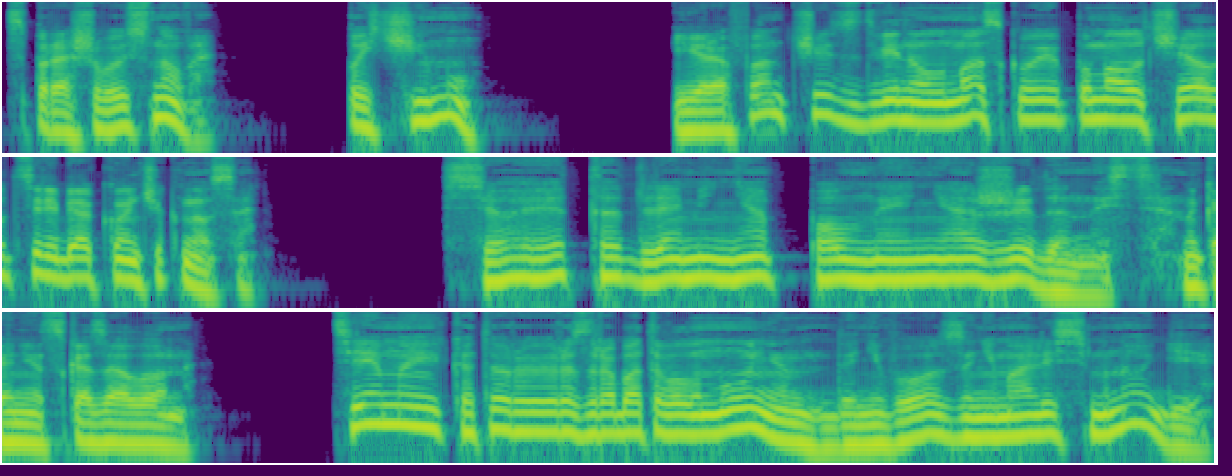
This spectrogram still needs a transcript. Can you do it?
спрашиваю снова. Почему? Иерофант чуть сдвинул маску и помолчал, теребя кончик носа. «Все это для меня полная неожиданность», — наконец сказал он. «Темой, которую разрабатывал Мунин, до него занимались многие.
